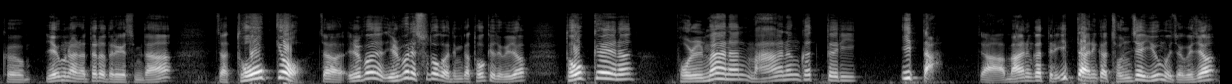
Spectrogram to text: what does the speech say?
그 예문 하나 들어드리겠습니다. 자, 도쿄. 자, 일본, 일본의 수도가 어딥니까? 도쿄죠. 그죠? 도쿄에는 볼만한 많은 것들이 있다. 자, 많은 것들이 있다. 하니까 존재 유무죠. 그죠?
